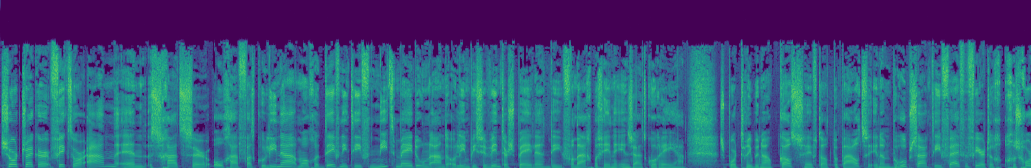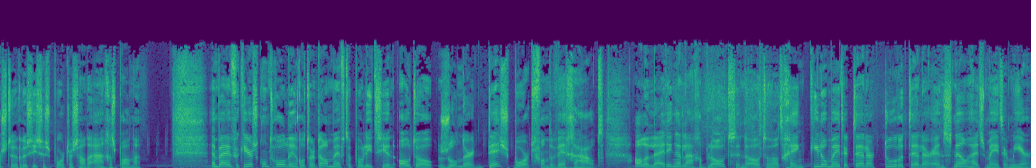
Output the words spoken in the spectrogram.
Shorttracker Victor Aan en schaatser Olga Fatkulina... mogen definitief niet meedoen aan de Olympische Winterspelen... die vandaag beginnen in Zuid-Korea. Sporttribunaal KAS heeft dat bepaald... in een beroepszaak die 45 geschorste Russische sporters hadden aangespannen. En bij een verkeerscontrole in Rotterdam heeft de politie een auto zonder dashboard van de weg gehaald. Alle leidingen lagen bloot en de auto had geen kilometerteller, toerenteller en snelheidsmeter meer.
